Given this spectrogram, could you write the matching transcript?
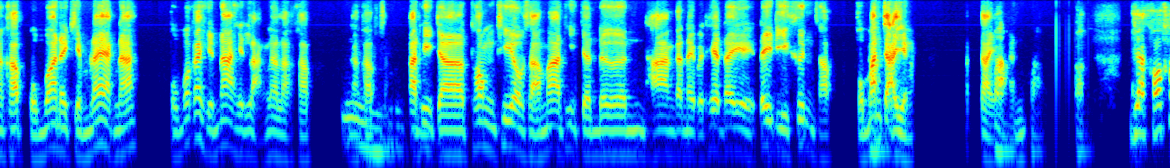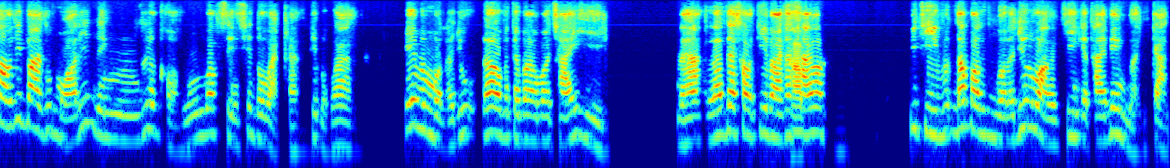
นะครับผมว่าในเข็มแรกนะ ผมว่าก็เห็นหน้าเห็นหลังแล้วล่ะครับนะครับสามารถที่จะท่องเที่ยวสามารถที่จะเดินทางกันในประเทศได้ได้ดีขึ้นครับ ผมมั่นใจอย่างนั้นมั่นใจอย่างนั้นอยากขอคำอธิบายคุณหมอนิดนึงเรื่องของวัคซีนซิโนแวคครับที่บอกว่าเอ๊ะมันหมดอายุแล้วมันจะมามาใช้อีกนะฮะแล้วได้คำอธิบายคครับล้ายๆว่า วิธีนับวันหมดอายุระหว่างจีนกับไทยไม่เหมือนกัน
